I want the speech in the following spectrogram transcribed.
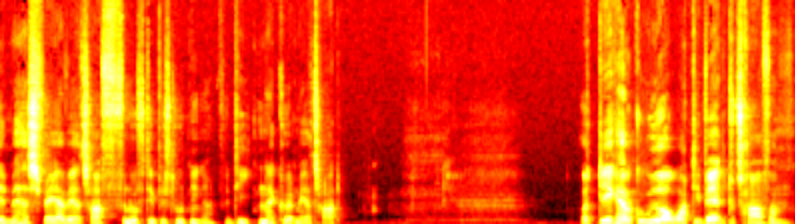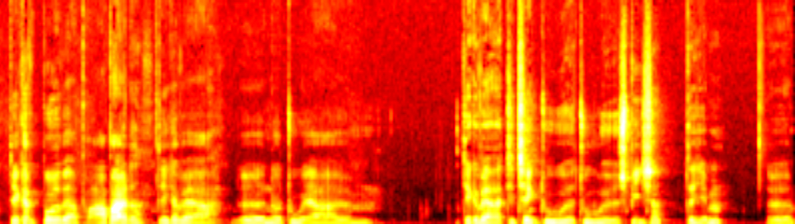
Den vil have sværere ved at træffe fornuftige beslutninger, fordi den er kørt mere træt. Og det kan jo gå ud over de valg, du træffer. Det kan både være på arbejdet, det kan være, øh, når du er... Øh, det kan være de ting, du, du spiser derhjemme. Øh,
